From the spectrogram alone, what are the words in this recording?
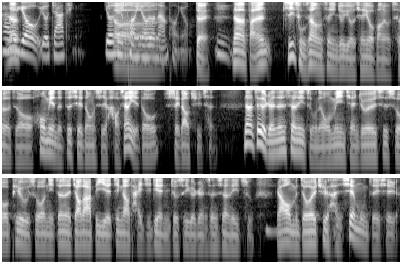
还有有有家庭。有女朋友，呃、有男朋友，对，嗯，那反正基础上的事情就有钱有房有车了之后，后面的这些东西好像也都水到渠成。那这个人生胜利组呢，我们以前就会是说，譬如说你真的交大毕业进到台积电，你就是一个人生胜利组，嗯、然后我们就会去很羡慕这些人。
